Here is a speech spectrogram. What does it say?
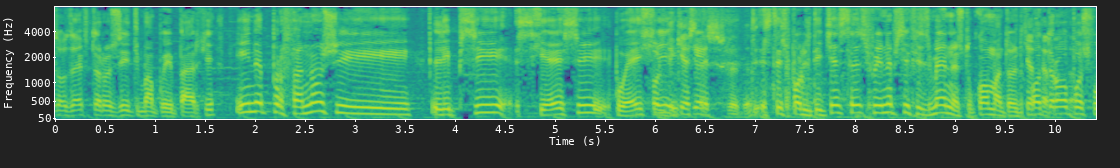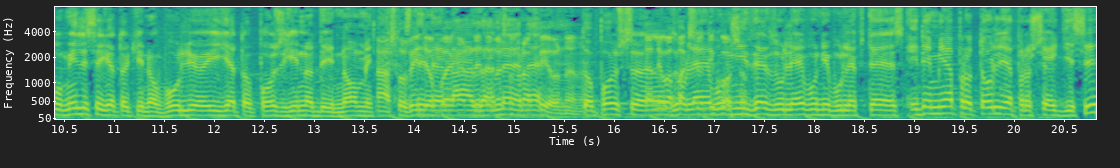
Το δεύτερο ζήτημα που υπάρχει είναι προφανώς η λειψή σχέση που έχει Πολιτικές και θέσεις, λέτε. στις πολιτικές θέσεις που είναι ψηφισμένες του κόμματος. Ποια Ο θέματα; τρόπος που μίλησε για το κοινοβούλιο ή για το πώς γίνονται οι νόμοι Α, στο στην βίντεο που έκανε, Ελλάδα. λέτε, μες στο γραφείο, ναι, ναι. Το πώς ε, Ήταν λίγο δουλεύουν απαξιωτικός ή αυτό. δεν δουλεύουν οι βουλευτές. Είναι μια πρωτόλια προσέγγιση.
